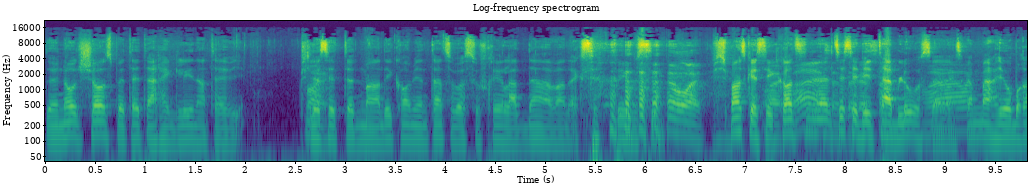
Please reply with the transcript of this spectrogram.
d'une autre chose peut-être à régler dans ta vie. Puis Ouais. là, c'est de te demander combien de temps tu vas souffrir là-dedans avant d'accepter aussi. ouais. Puis je pense que c'est Ouais, continuel, tu sais, c'est des tableaux, ça. C'est comme Mario Bros,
